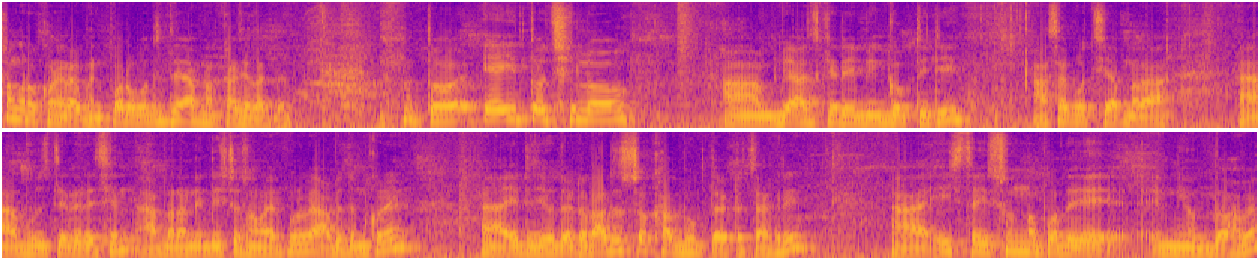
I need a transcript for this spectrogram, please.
সংরক্ষণে রাখবেন। পরবর্তীতে আপনার কাজে লাগবেন তো এই তো ছিল আজকের এই বিজ্ঞপ্তিটি। আশা করছি আপনারা বুঝতে পেরেছেন। আপনারা নির্দিষ্ট সময়ের পূর্বে আবেদন করেন। এটি যেহেতু একটা রাজস্ব খাতভুক্ত একটা চাকরি স্থায়ী শূন্য পদে নিয়োগ দেওয়া হবে।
